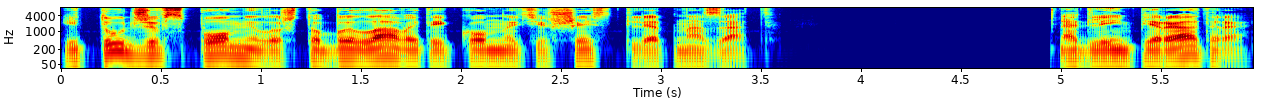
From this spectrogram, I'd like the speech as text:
и тут же вспомнила, что была в этой комнате шесть лет назад. А для императора,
